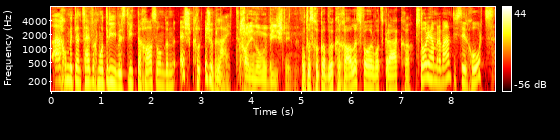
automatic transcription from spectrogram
ach komm, wir tun es einfach mal rein, weil es Vita kann, sondern es ist, ist überlegt. Kann ich nur beistimmen. Und das kommt, glaube ich, wirklich alles vor, was das Gerät kann. Die Story haben wir erwähnt, ist sehr kurz,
